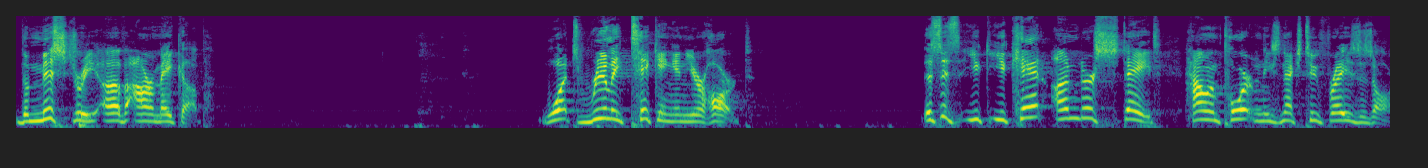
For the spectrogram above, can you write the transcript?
the mystery of our makeup. What's really ticking in your heart? This is, you, you can't understate how important these next two phrases are.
